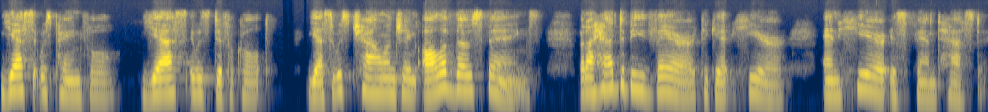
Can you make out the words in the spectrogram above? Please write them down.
yes, it was painful. Yes, it was difficult. Yes, it was challenging, all of those things. But I had to be there to get here. And here is fantastic.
